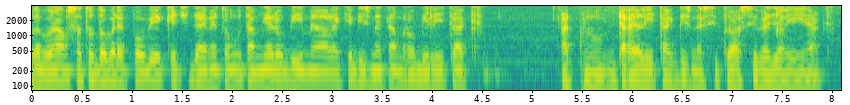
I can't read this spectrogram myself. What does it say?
Lebo nám sa to dobre povie, keď dajme tomu tam nerobíme, ale keby sme tam robili tak a dreli, tak by sme si to asi vedeli inak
